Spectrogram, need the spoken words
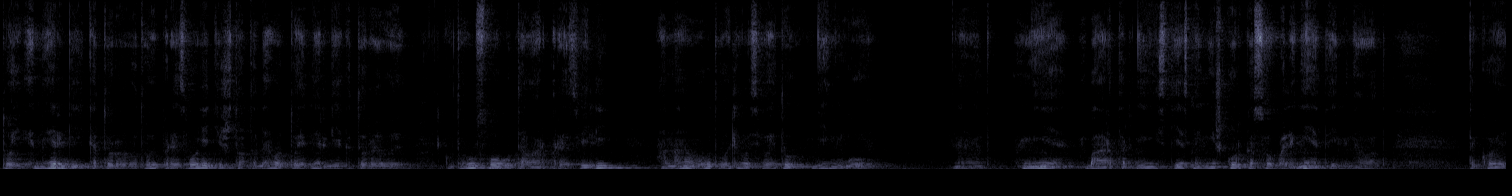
Той энергии, которую вот вы производите что-то, да, вот той энергии, которую вы вот вы услугу, товар произвели, она вот вылилась в эту деньгу. Вот. Не бартер, не естественный, не шкурка соболя, нет, именно вот такой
